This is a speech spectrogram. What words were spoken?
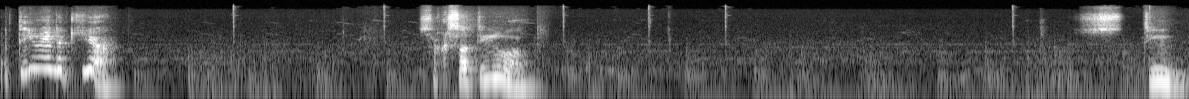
Eu tenho ele aqui, ó. Só que só tenho. Tem.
